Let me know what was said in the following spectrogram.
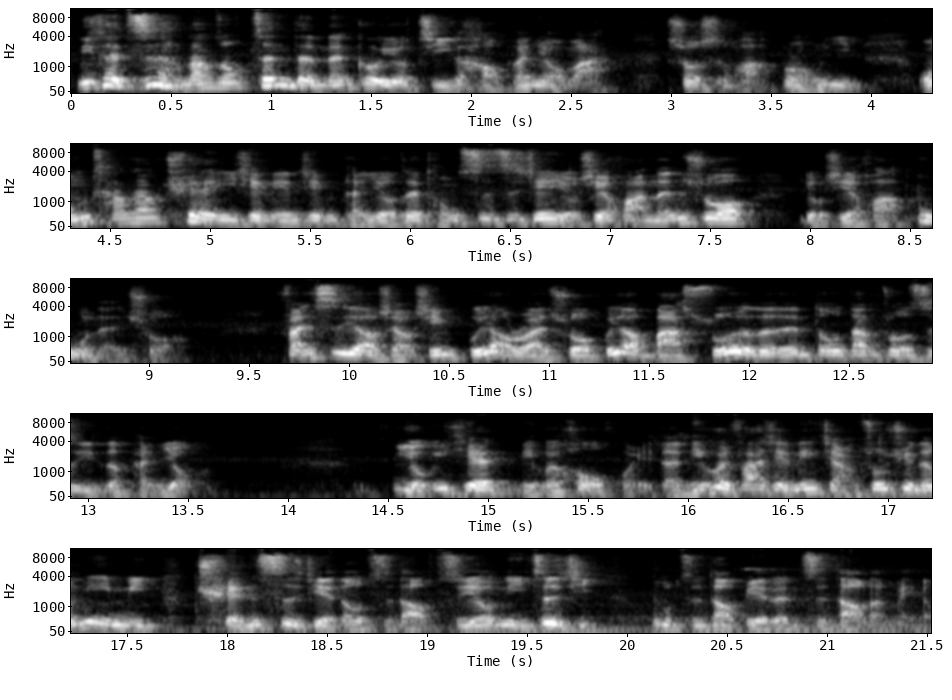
你在职场当中真的能够有几个好朋友吗？说实话不容易。我们常常劝一些年轻朋友，在同事之间有些话能说，有些话不能说。凡事要小心，不要乱说，不要把所有的人都当做自己的朋友。有一天你会后悔的，你会发现你讲出去的秘密，全世界都知道，只有你自己不知道，别人知道了没有？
